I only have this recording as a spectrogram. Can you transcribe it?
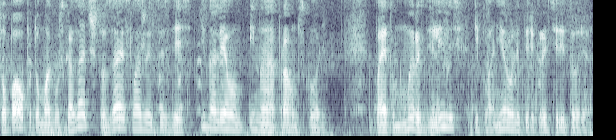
то по опыту могу сказать, что заяц ложится здесь и на левом, и на правом склоне. Поэтому мы разделились и планировали перекрыть территорию.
